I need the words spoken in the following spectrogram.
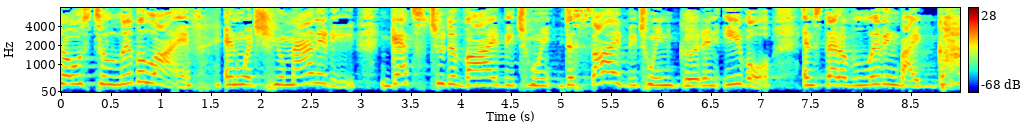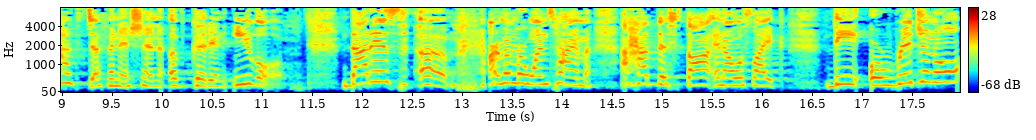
chose to live a life in which humanity gets to divide between, decide between good and evil instead of living by God's definition of good and evil. That is, um, I remember one time I had this thought and I was like, the original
